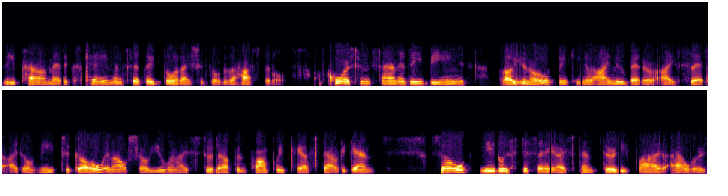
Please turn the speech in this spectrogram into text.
The paramedics came and said they thought I should go to the hospital. Of course, insanity being, uh, you know, thinking that I knew better, I said, I don't need to go, and I'll show you. And I stood up and promptly passed out again. So, needless to say, I spent 35 hours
